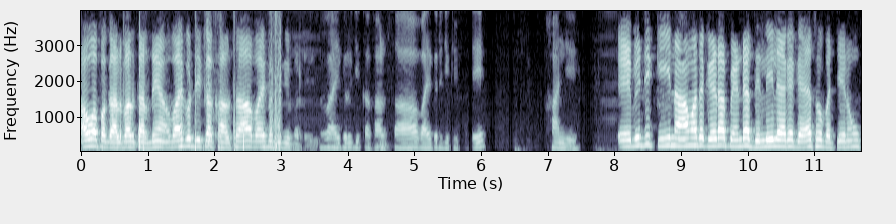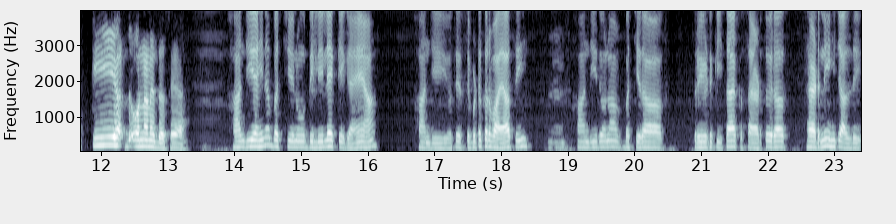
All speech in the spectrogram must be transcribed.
ਆਓ ਆਪਾਂ ਗੱਲਬਾਤ ਕਰਦੇ ਹਾਂ ਵਾਹਿਗੁਰੂ ਜੀ ਕਾ ਖਾਲਸਾ, ਵਾਹਿਗੁਰੂ ਜੀ ਕੀ ਫਤਿਹ। ਵਾਹਿਗੁਰੂ ਜੀ ਕਾ ਖਾਲਸਾ, ਵਾਹਿਗੁਰੂ ਜੀ ਕੀ ਫਤਿਹ। ਹਾਂਜੀ। ਇਹ ਵੀ ਜੀ ਕੀ ਨਾਮ ਆ ਤੇ ਕਿਹੜਾ ਪਿੰਡ ਆ? ਦਿੱਲੀ ਲੈ ਕੇ ਗਏ ਸੋ ਬੱਚੇ ਨੂੰ। ਕੀ ਉਹਨਾਂ ਨੇ ਦੱਸਿਆ? ਹਾਂਜੀ ਅਸੀਂ ਨਾ ਬੱਚੇ ਨੂੰ ਦਿੱਲੀ ਲੈ ਕੇ ਗਏ ਆ। ਹਾਂਜੀ ਉੱਥੇ ਸਿਵਟ ਕਰਵਾਇਆ ਸੀ। ਹਾਂਜੀ ਤੇ ਉਹਨਾਂ ਬੱਚੇ ਦਾ ਆਪਰੇਟ ਕੀਤਾ ਇੱਕ ਸਾਈਡ ਤੋਂ ਇਹਦਾ ਸਾਈਡ ਨਹੀਂ ਸੀ ਚੱਲਦੀ।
